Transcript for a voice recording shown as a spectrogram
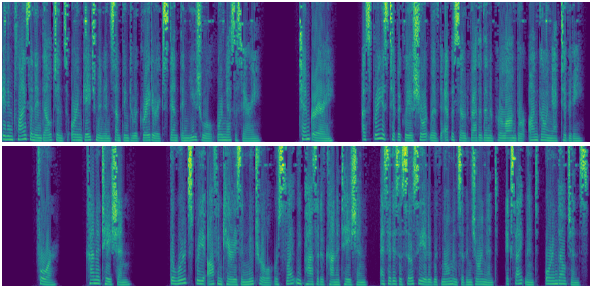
It implies an indulgence or engagement in something to a greater extent than usual or necessary. Temporary. A spree is typically a short-lived episode rather than a prolonged or ongoing activity. 4. Connotation. The word spree often carries a neutral or slightly positive connotation, as it is associated with moments of enjoyment, excitement, or indulgence.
